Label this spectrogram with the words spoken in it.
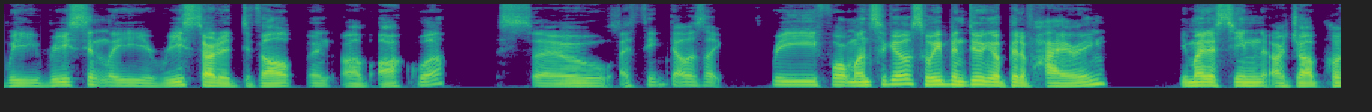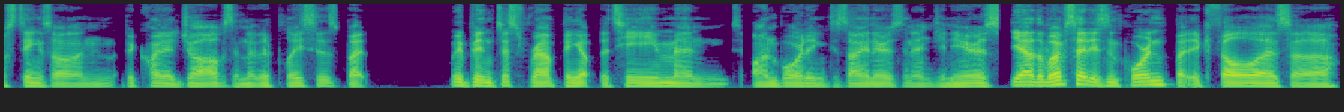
we recently restarted development of Aqua. So I think that was like three, four months ago. So we've been doing a bit of hiring. You might have seen our job postings on Bitcoin jobs and other places, but we've been just ramping up the team and onboarding designers and engineers. Yeah, the website is important, but it fell as a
